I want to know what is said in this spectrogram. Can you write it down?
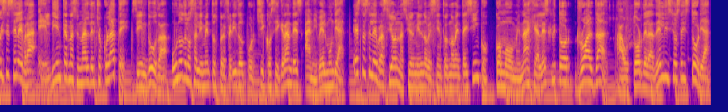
Hoy se celebra el Día Internacional del Chocolate, sin duda uno de los alimentos preferidos por chicos y grandes a nivel mundial. Esta celebración nació en 1995 como homenaje al escritor Roald Dahl, autor de la deliciosa historia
